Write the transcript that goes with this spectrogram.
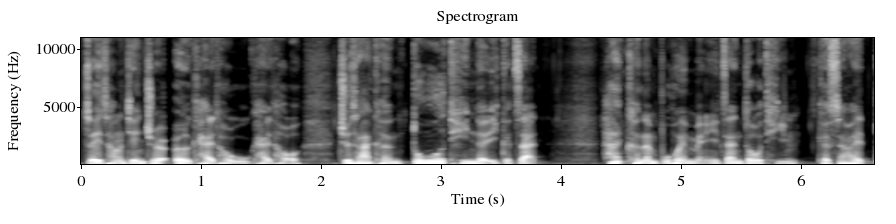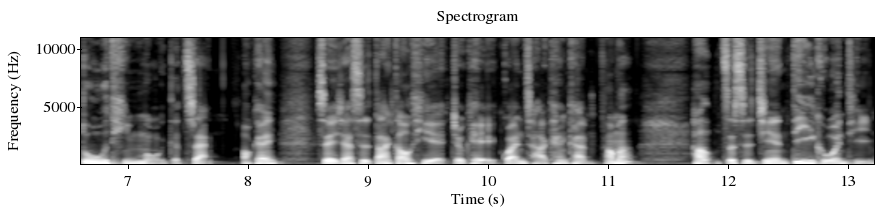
最常见就是二开头、五开头，就是它可能多停了一个站。它可能不会每一站都停，可是它会多停某一个站，OK？所以下次搭高铁就可以观察看看，好吗？好，这是今天第一个问题。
